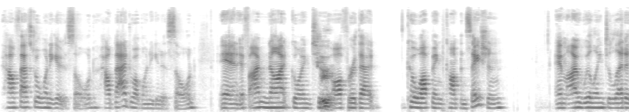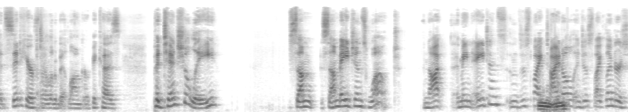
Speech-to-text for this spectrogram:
how fast do I want to get it sold, how bad do I want to get it sold, and if I'm not going to sure. offer that co-oping compensation, am I willing to let it sit here for a little bit longer? Because potentially some some agents won't. Not I mean agents just like mm-hmm. title and just like lenders,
